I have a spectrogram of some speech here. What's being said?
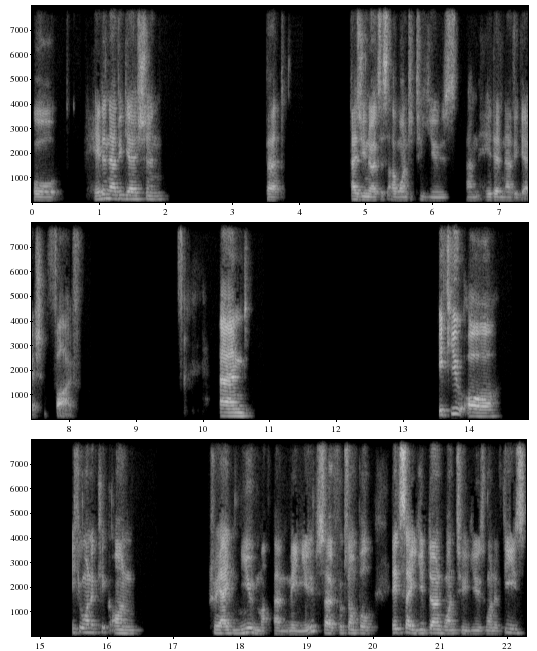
or header navigation. But as you notice, I wanted to use um, header navigation 5. And if you are, if you want to click on create new uh, menu, so for example, let's say you don't want to use one of these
